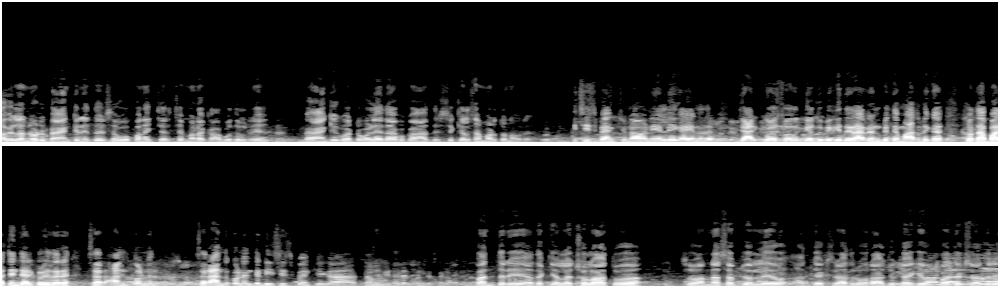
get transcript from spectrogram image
ಅವೆಲ್ಲ ನೋಡ್ರಿ ಬ್ಯಾಂಕ್ ನಿರ್ದೇಶ ಓಪನ್ ಆಗಿ ಚರ್ಚೆ ಮಾಡಕ್ ರೀ ಬ್ಯಾಂಕಿಗೆ ಒಟ್ಟು ಒಳ್ಳೇದಾಗಬೇಕು ಆ ದೃಷ್ಟಿ ಕೆಲಸ ಮಾಡ್ತಾನ ನಾವ್ರಿ. ಡಿಸಿಸಿ ಬ್ಯಾಂಕ್ ಚುನಾವಣೆಯಲ್ಲಿ ಈಗ ಏನಂದ್ರೆ ಜಾರಕಿಹೊಳಿ ಸೋದರು ಗೆದ್ದು ಬಿಗಿದ್ದಾರೆ ಯಾರನ್ನ ಜೊತೆ ಮಾತಾಡಿಕ ಸ್ವತಃ ಬಾಚನ್ ಜಾರಕಿಹೊಳಿ ಇದ್ದಾರೆ ಸರ್ ಅಂದ್ಕೊಂಡ ಸರ್ ಅಂದ್ಕೊಂಡಂತೆ ಸಿ ಬ್ಯಾಂಕ್ ಈಗ ಬಂತ್ರಿ ಅದಕ್ಕೆಲ್ಲ ಚಲೋ ಆಯ್ತು ಸೊ ಅನ್ನ ಸಾಹೇಬ್ ಜೊಲ್ಲೆ ಅಧ್ಯಕ್ಷರಾದ್ರು ರಾಜು ಉಪಾಧ್ಯಕ್ಷರಾದ್ರಿ.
